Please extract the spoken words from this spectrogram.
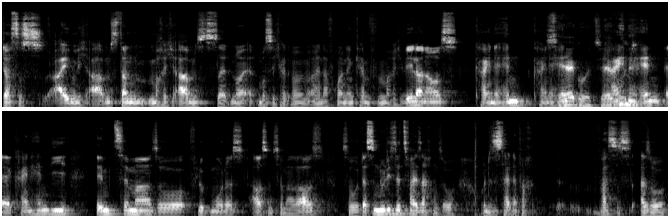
das ist eigentlich abends. Dann mache ich abends seit neu, muss ich halt immer mit meiner Freundin kämpfen, mache ich WLAN aus keine, Hen keine, sehr Hen gut, sehr keine gut. Hen äh, kein Handy im Zimmer, so Flugmodus aus dem Zimmer raus. So, das sind nur diese zwei Sachen so. Und es ist halt einfach, was ist, also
